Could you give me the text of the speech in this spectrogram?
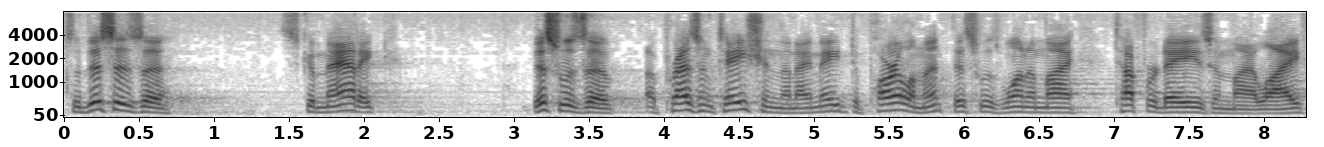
So, this is a schematic. This was a, a presentation that I made to Parliament. This was one of my tougher days in my life.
